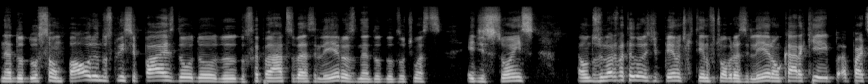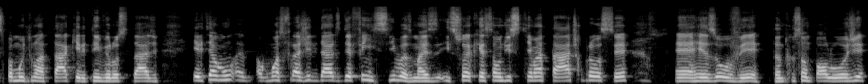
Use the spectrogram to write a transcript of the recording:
né, do, do São Paulo, um dos principais do, do, do dos campeonatos brasileiros, né, das últimas edições, é um dos melhores batedores de pênalti que tem no futebol brasileiro, é um cara que participa muito no ataque, ele tem velocidade, ele tem algum, algumas fragilidades defensivas, mas isso é questão de esquema tático para você é, resolver. Tanto que o São Paulo hoje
